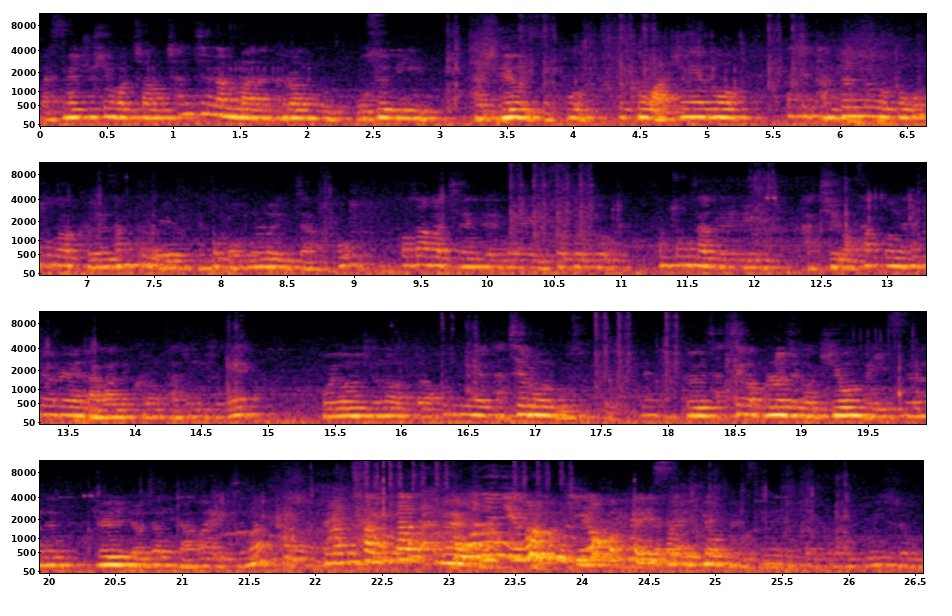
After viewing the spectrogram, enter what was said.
말씀해 주신 것처럼 천진난만한 그런 모습이 잘 배어 있었고 또그 와중에도 사실 단편적으로 또 호두가 그 상태 내에서 계속 머물러 있지 않고 서사가 진행되는 데 있어서도 삼총사들이 같이 막 사건을 해결해 나가는 그런 과정 중에 보여주는 어떤 호두의 다채로운 모습들. 그 자체가 물론 이제 그 귀여운 베이스는 늘 여전히 남아있지만 그런 네. 보는 입으로 귀여운 베이스. 네, 귀여운 베이스 그런 이미지적으로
